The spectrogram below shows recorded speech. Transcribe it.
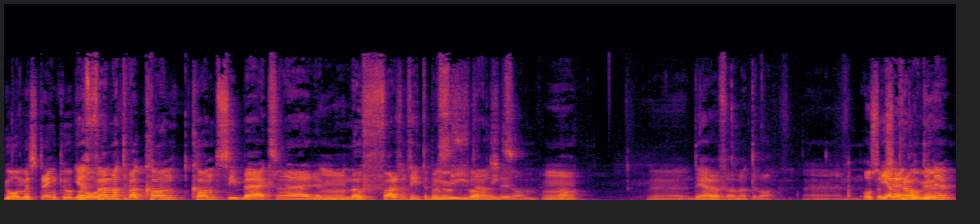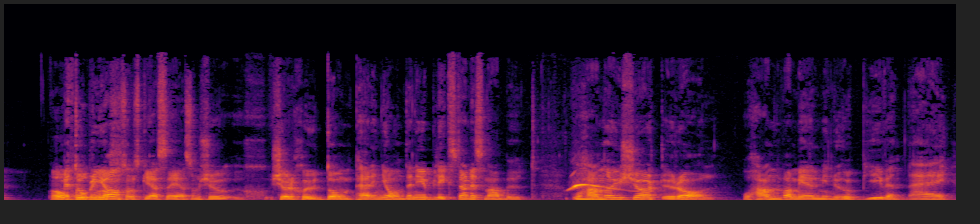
går med stängt Jag har huvudlag. för mig att det var Con- Can't see back, såna här muffar som sitter på Muffar, sidan liksom. Mm. Ja. Eh, Det har jag för mig att det var. Eh, Och så- jag går vi- pratade Ja, med Torbjörn. Jansson ska jag säga, som kör, kör sju Dom Perignon. Den är ju blixtrande snabb ut. Och han har ju kört Ural. Och han var mer eller mindre uppgiven. Nej,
